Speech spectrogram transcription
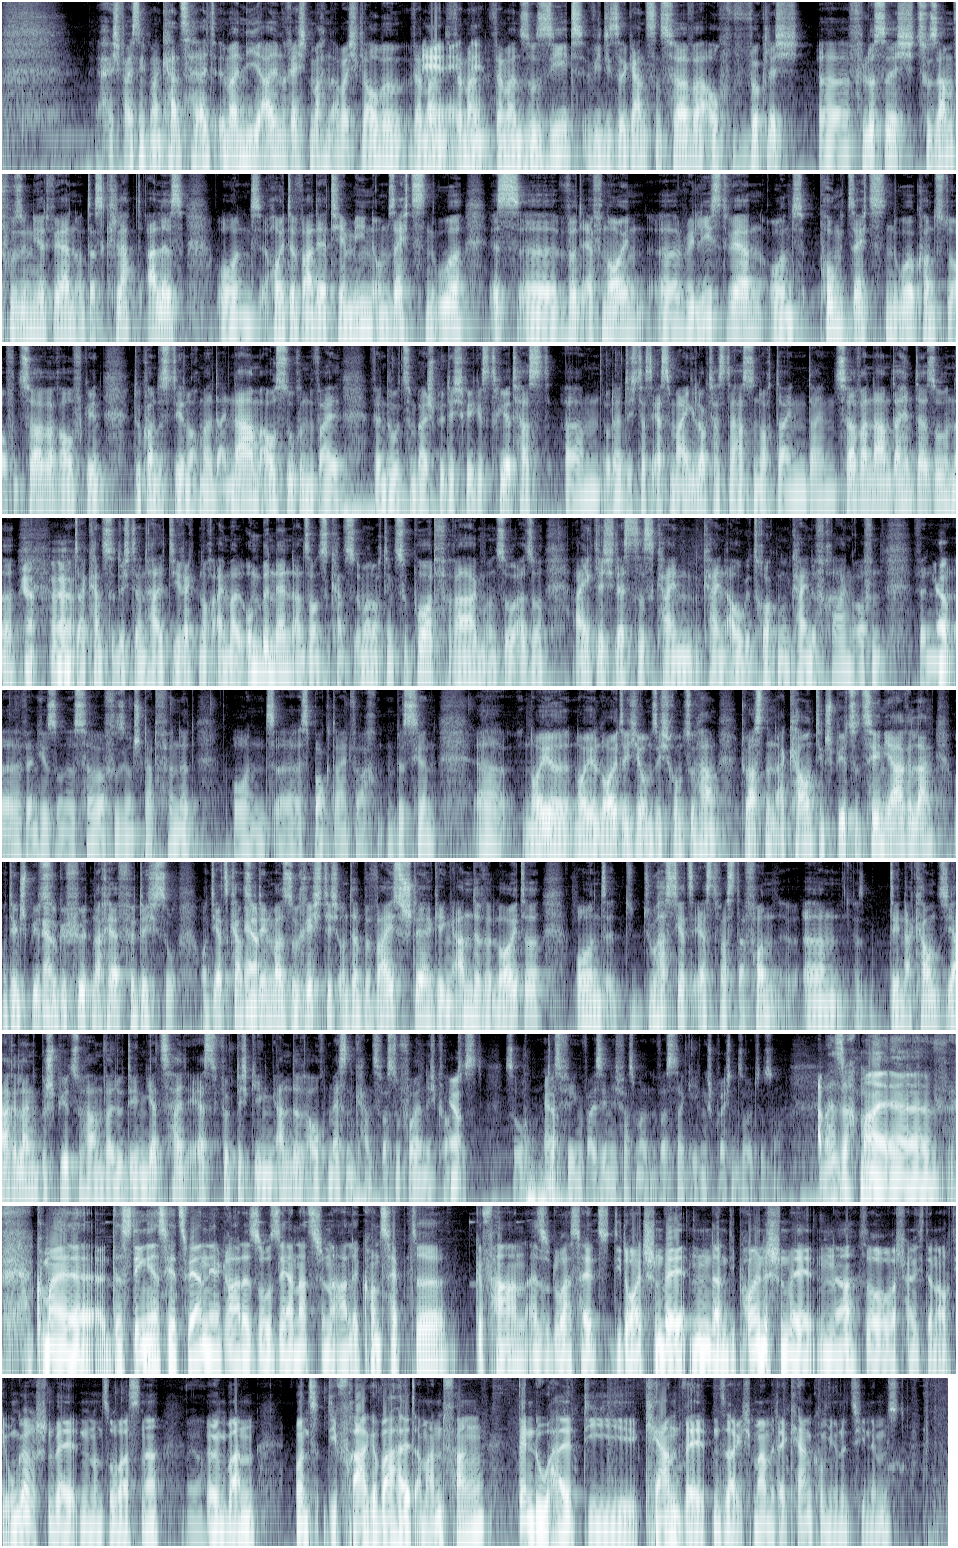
ich weiß nicht, man kann es halt immer nie allen recht machen, aber ich glaube, wenn man, äh, wenn man, äh. wenn man so sieht, wie diese ganzen Server auch wirklich äh, flüssig zusammenfusioniert werden und das klappt alles. Und heute war der Termin um 16 Uhr, es äh, wird F9 äh, released werden und Punkt 16 Uhr konntest du auf den Server raufgehen. Du konntest dir nochmal deinen Namen aussuchen, weil wenn du zum Beispiel dich registriert hast ähm, oder dich das erste Mal eingeloggt hast, da hast du noch deinen, deinen Servernamen dahinter so, ne? Ja, und da kannst du dich dann halt direkt noch einmal umbenennen. Ansonsten kannst du immer noch den Support fragen und so. Also eigentlich lässt es kein, kein Auge trocken und keine Fragen offen, wenn, ja äh, wenn hier so eine Serverfusion stattfindet. Und äh, es bockt einfach ein bisschen äh, neue, neue Leute hier um sich rum zu haben. Du hast einen Account, den spielst du zehn Jahre lang und den spielst ja. du gefühlt nachher für dich so. Und jetzt kannst ja. du den mal so richtig unter Beweis stellen gegen andere Leute. Und du hast jetzt erst was davon, ähm, den Account jahrelang bespielt zu haben, weil du den jetzt halt erst wirklich gegen andere auch messen kannst, was du vorher nicht konntest. So, ja. deswegen weiß ich nicht, was man, was dagegen sprechen sollte. So. Aber sag mal, äh, guck mal, das Ding ist, jetzt werden ja gerade so sehr nationale Konzepte gefahren. Also du hast halt die deutschen Welten, dann die polnischen Welten, ne? So wahrscheinlich dann auch die ungarischen Welten und sowas, ne? Ja. Irgendwann. Und die Frage war halt am Anfang, wenn du halt die Kernwelten, sag ich mal, mit der Kerncommunity nimmst,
